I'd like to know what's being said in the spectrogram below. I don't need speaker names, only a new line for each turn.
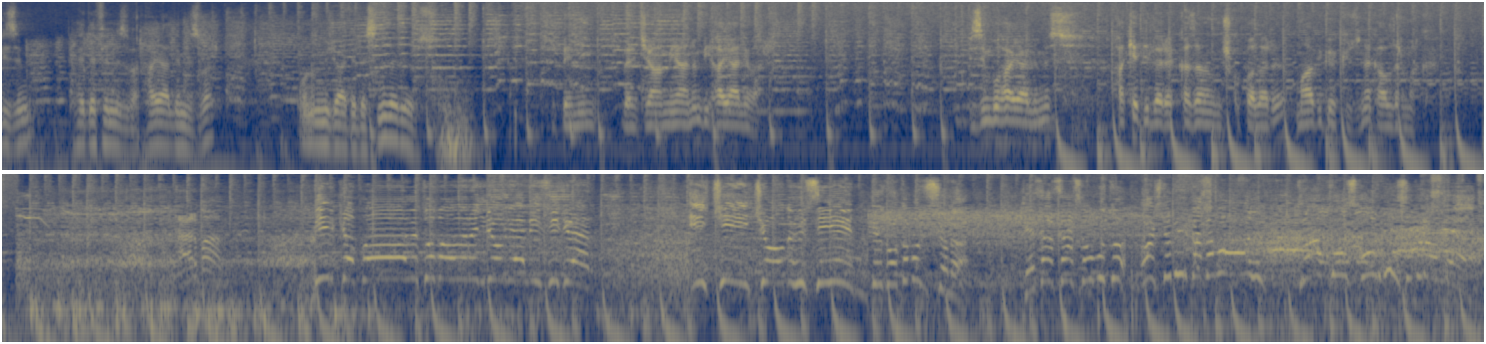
bizim hedefimiz var, hayalimiz var. Onun mücadelesini veriyoruz. Benim ve camianın bir hayali var. Bizim bu hayalimiz hak edilerek kazanılmış kupaları mavi gökyüzüne kaldırmak.
Erman. Bir kafa ve top ağlara gidiyor değerli izleyiciler. 2-2 oldu Hüseyin. Orta pozisyonu. Ceza sahasına Umut'u açtı bir kafa gol. Trabzonspor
